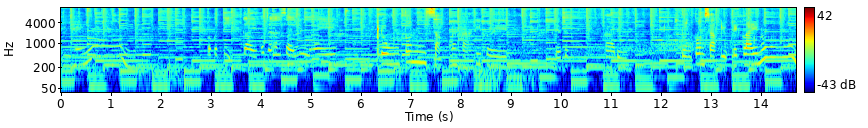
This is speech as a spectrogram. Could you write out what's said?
อยู่ในนู้นปกติไก่เขาจะอาศัยอยู่ในดงต้นสักนะคะที่เคย เดี๋ยวจะพาดูดงต้นสักอยู่ไกลๆนู่น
